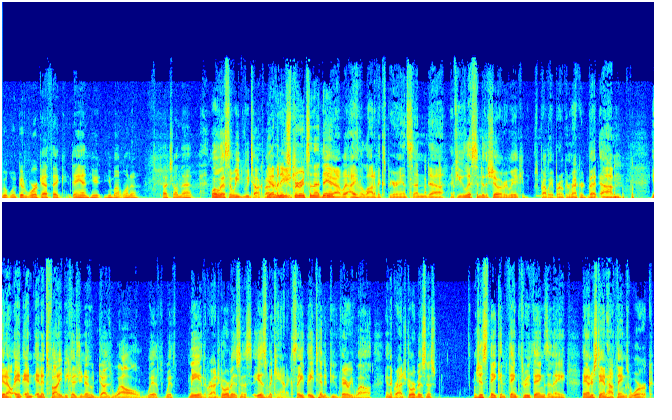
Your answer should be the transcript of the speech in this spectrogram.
good work ethic? Dan, you, you might want to touch on that. Well, listen, we we talk about. It. Do you have any week. experience in that, Dan? Yeah, I have a lot of experience, and uh, if you listen to the show every week, it's probably a broken record. But um, you know, and, and and it's funny because you know who does well with with me in the garage door business is mechanics. They they tend to do very well in the garage door business. Just they can think through things and they they understand how things work.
